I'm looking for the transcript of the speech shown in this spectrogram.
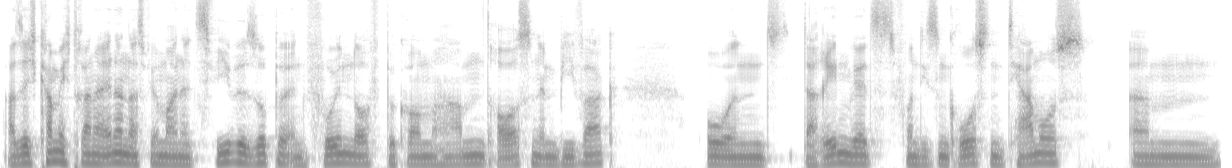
Also ich kann mich daran erinnern, dass wir mal eine Zwiebelsuppe in Fullendorf bekommen haben, draußen im Biwak. Und da reden wir jetzt von diesen großen Thermostöpfen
